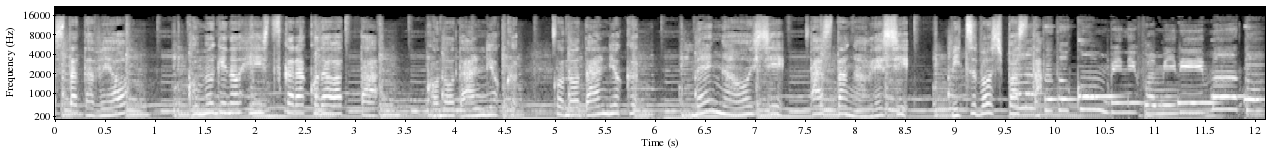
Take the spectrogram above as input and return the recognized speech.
パスタ食べよう。小麦の品質からこだわったこの弾力この弾力。麺が美味しいパスタが嬉しい。三つ星パスタ。あなたとコンビニファミリーマート。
